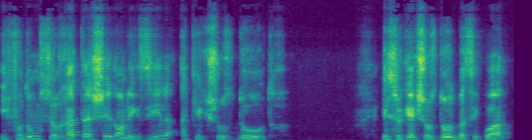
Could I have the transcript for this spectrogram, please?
Il faut donc se rattacher dans l'exil à quelque chose d'autre. Et ce quelque chose d'autre, bah, c'est quoi?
